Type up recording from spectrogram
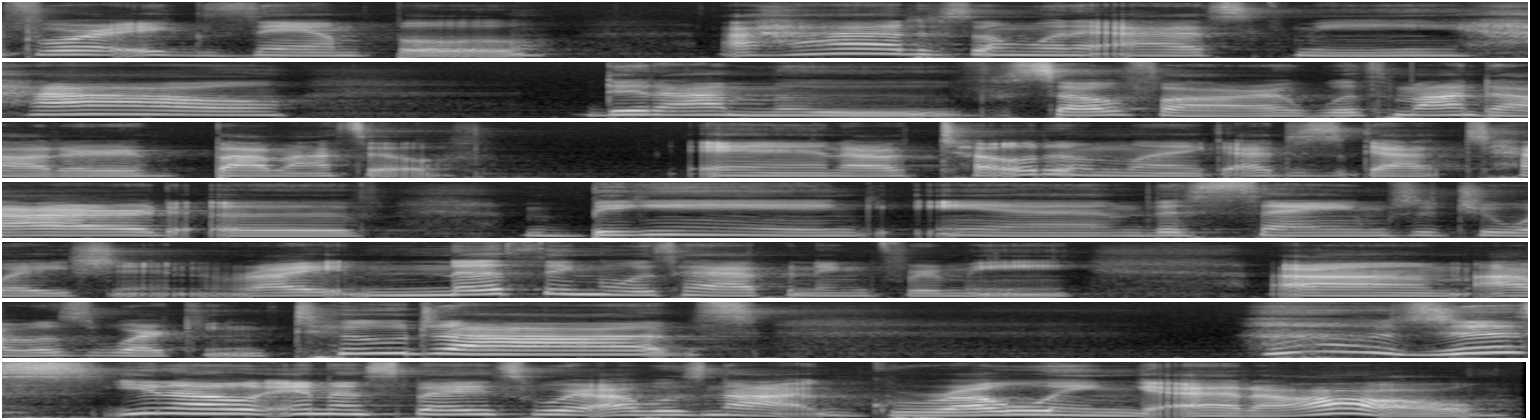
for example, I had someone ask me how did I move so far with my daughter by myself. And I told him, like, I just got tired of being in the same situation, right? Nothing was happening for me. Um, I was working two jobs, just, you know, in a space where I was not growing at all.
